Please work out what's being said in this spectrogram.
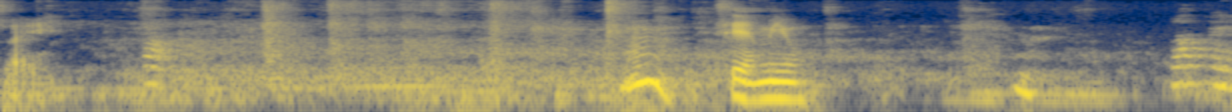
ใส่อืมเสียมิวล็อกเอง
